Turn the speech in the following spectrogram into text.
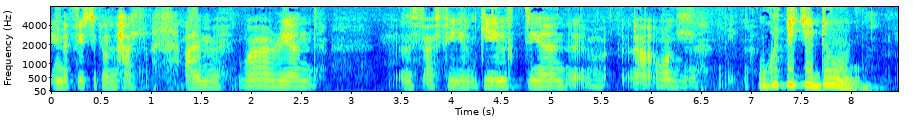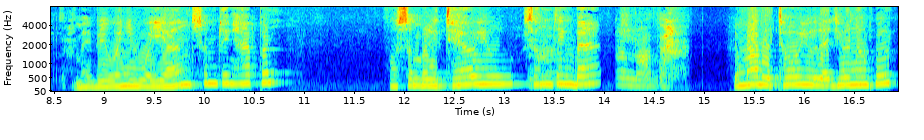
in the physical life, I'm worried and I feel guilty and uh, all. What did you do? Maybe when you were young something happened? Or somebody tell you something bad? My mother. Your mother told you that you're no good?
